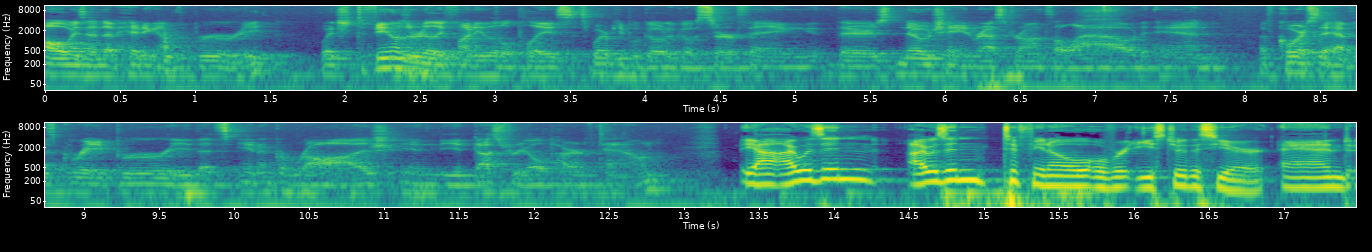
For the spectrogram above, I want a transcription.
always end up hitting up the brewery. Which Tofino's a really funny little place. It's where people go to go surfing. There's no chain restaurants allowed, and of course they have this great brewery that's in a garage in the industrial part of town. Yeah, I was in I was in Tofino over Easter this year, and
